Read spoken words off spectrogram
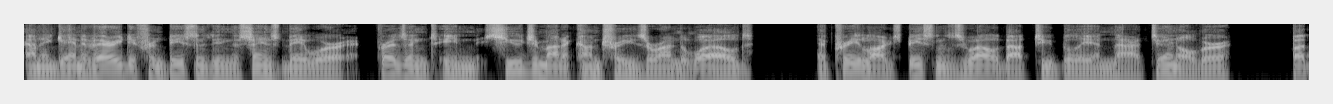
and again, a very different business in the sense they were present in huge amount of countries around the world, a pretty large business as well, about 2 billion uh, turnover. But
